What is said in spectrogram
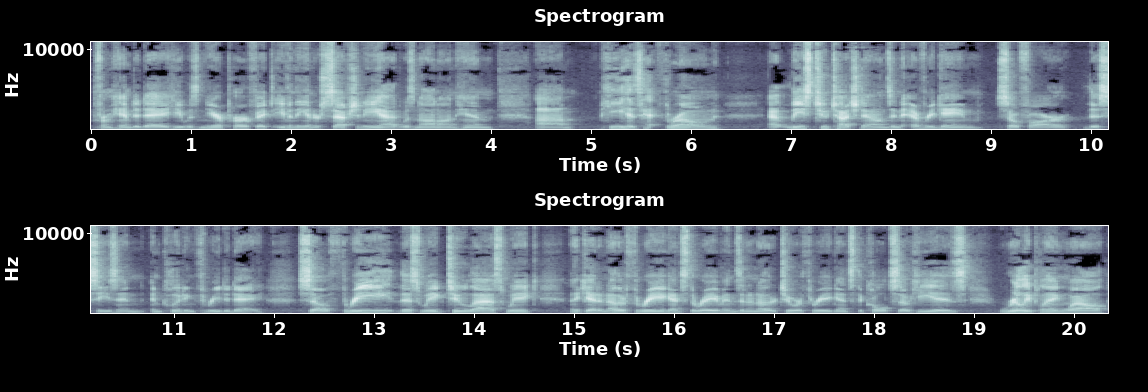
from him today. He was near perfect. Even the interception he had was not on him. Um, he has thrown at least two touchdowns in every game so far this season, including three today. So three this week, two last week. I think he had another three against the Ravens and another two or three against the Colts. So he is really playing well.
